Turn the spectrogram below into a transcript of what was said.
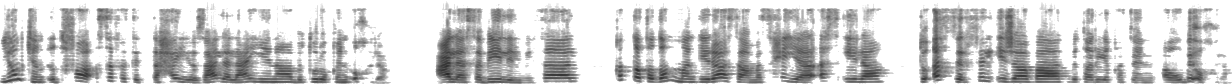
يمكن إضفاء صفة التحيز على العينة بطرق أخرى، على سبيل المثال قد تتضمن دراسة مسحية أسئلة تؤثر في الإجابات بطريقة أو بأخرى.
